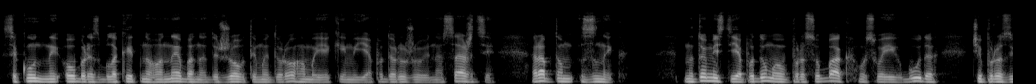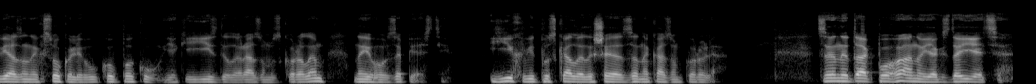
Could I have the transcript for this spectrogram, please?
Секундний образ блакитного неба над жовтими дорогами, якими я подорожую на сажці, раптом зник. Натомість я подумав про собак у своїх будах чи про зв'язаних соколів у ковпаку, які їздили разом з королем на його зап'ясті. Їх відпускали лише за наказом короля. Це не так погано, як здається,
